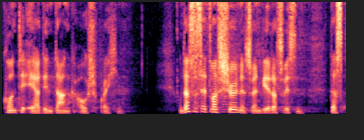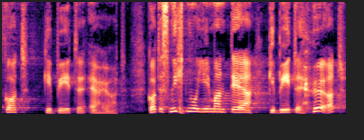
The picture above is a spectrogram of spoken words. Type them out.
konnte er den Dank aussprechen. Und das ist etwas Schönes, wenn wir das wissen dass Gott Gebete erhört. Gott ist nicht nur jemand, der Gebete hört,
